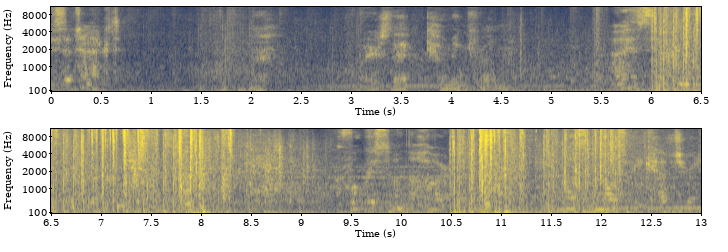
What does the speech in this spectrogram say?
Vulgus attacked. Where's that coming from? I have your consciousness. Focus on the heart. It must not be captured.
